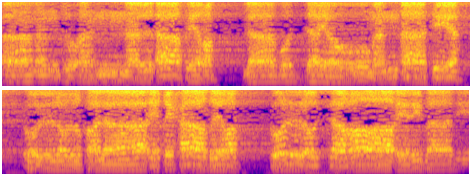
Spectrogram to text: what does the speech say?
آمنت أن الآخرة لا بد يوما آتية كل الخلائق حاضرة كل السرائر بادية.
